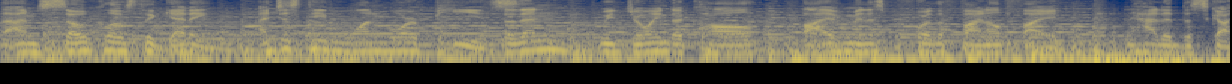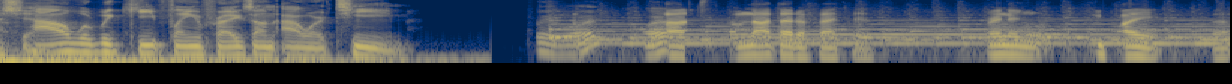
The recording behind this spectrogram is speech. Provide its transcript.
that I'm so close to getting. I just need one more piece. So then we joined a call five minutes before the final fight and had a discussion. How would we keep flame frags on our team? Wait, what? Uh, I'm not that effective. Brandon, you fight. But,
